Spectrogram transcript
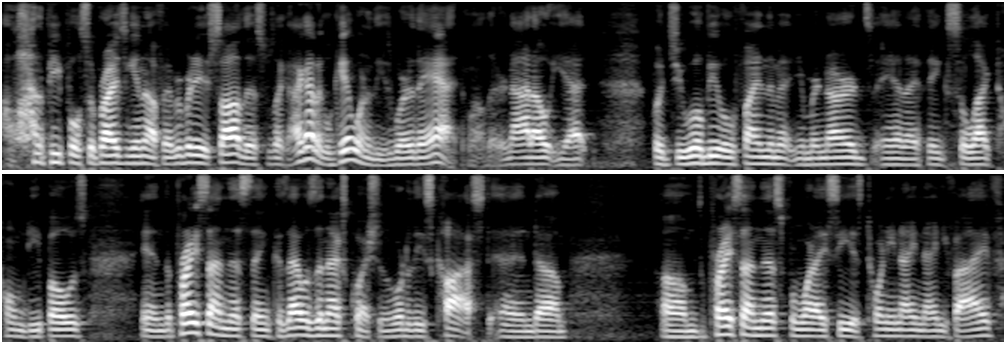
a lot of people, surprising enough, everybody that saw this was like, I got to go get one of these. Where are they at? Well, they're not out yet, but you will be able to find them at your Menards and I think select Home Depots. And the price on this thing, because that was the next question, what do these cost? And um, um, the price on this, from what I see, is $29.95,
